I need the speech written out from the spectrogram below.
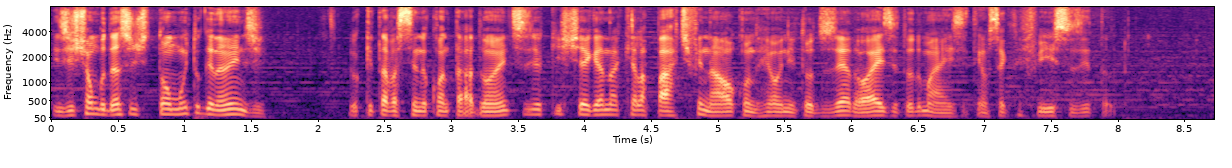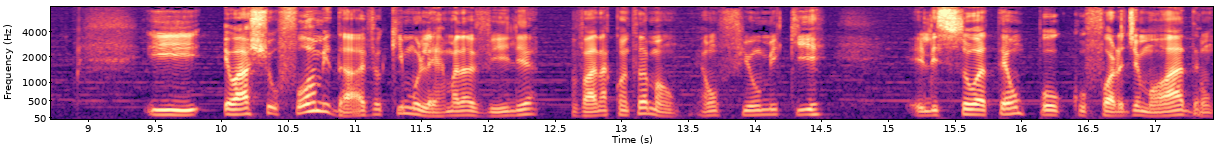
Existe uma mudança de tom muito grande do que estava sendo contado antes e o que chega naquela parte final, quando reúne todos os heróis e tudo mais, e tem os sacrifícios e tudo. E eu acho formidável que Mulher Maravilha vá na contramão. É um filme que ele soa até um pouco fora de moda, um,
